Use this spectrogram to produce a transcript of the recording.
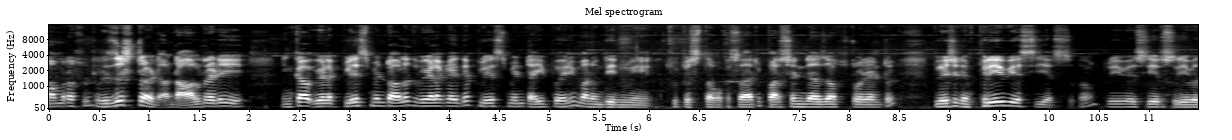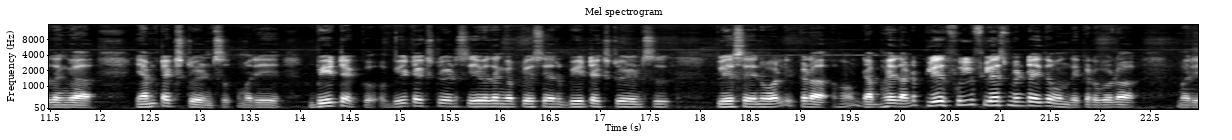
number of students registered అంటే ఆల్రెడీ ఇంకా వీళ్ళకి ప్లేస్మెంట్ అవ్వలేదు. వీళ్ళకైతే ప్లేస్మెంట్ అయిపోయి మనం దీన్ని చూపిస్తాం ఒకసారి. Percentage of student placed previous years previous years ఈ విధంగా ఎంటెక్ స్టూడెంట్స్ మరి బీటెక్ బీటెక్ స్టూడెంట్స్ ఏ విధంగా ప్లేస్ అయ్యారు? బీటెక్ స్టూడెంట్స్ ప్లేస్ అయిన వాళ్ళు ఇక్కడ డెబ్బై ఐదు అంటే ప్లే ఫుల్ ప్లేస్మెంట్ అయితే ఉంది ఇక్కడ కూడా. మరి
